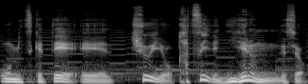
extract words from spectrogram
を見つけて、えー、注意を担いで逃げるんですよ。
